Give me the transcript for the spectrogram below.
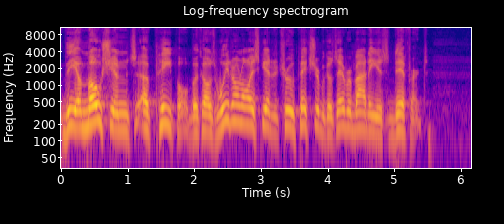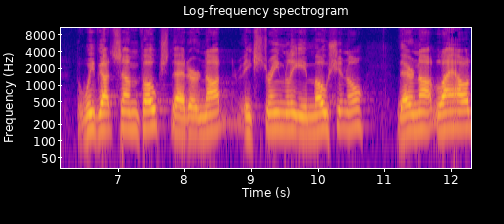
the emotions of people because we don't always get a true picture because everybody is different. But we've got some folks that are not extremely emotional, they're not loud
